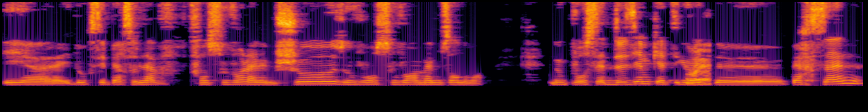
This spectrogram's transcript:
et, euh, et donc ces personnes-là font souvent la même chose ou vont souvent aux mêmes endroits. Donc pour cette deuxième catégorie de personnes,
